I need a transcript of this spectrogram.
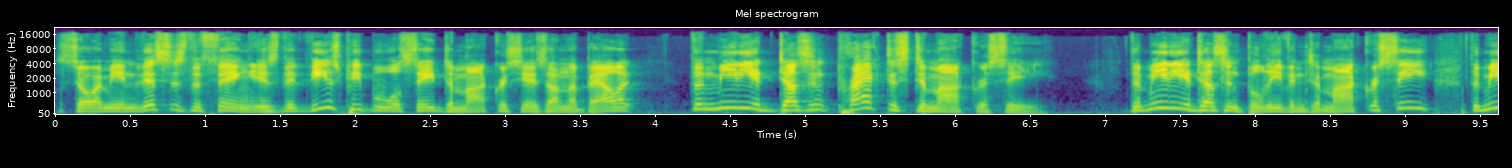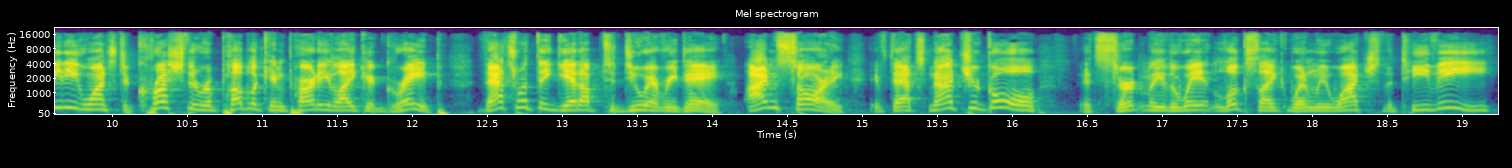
So, I mean, this is the thing is that these people will say democracy is on the ballot. The media doesn't practice democracy. The media doesn't believe in democracy. The media wants to crush the Republican Party like a grape. That's what they get up to do every day. I'm sorry. If that's not your goal, it's certainly the way it looks like when we watch the TV.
